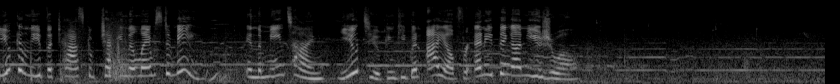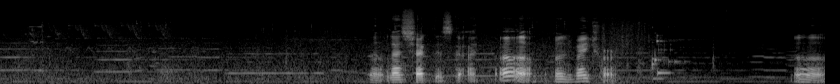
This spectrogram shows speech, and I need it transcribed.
You can leave the task of checking the lamps to me. In the meantime, you two can keep an eye out for anything unusual. Uh, let's check this guy. Ah, an adventure. Uh,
